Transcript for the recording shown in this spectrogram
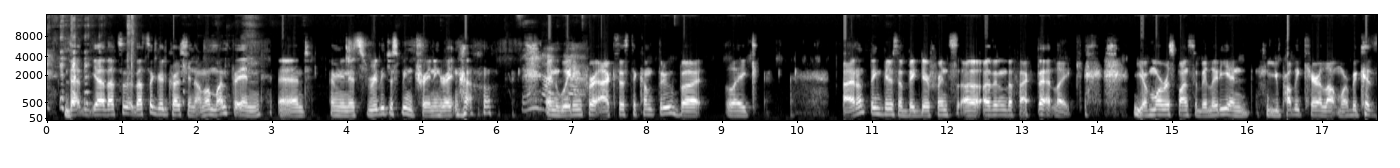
that yeah, that's a that's a good question. I'm a month in, and I mean it's really just been training right now, and waiting yeah. for access to come through. But like, I don't think there's a big difference uh, other than the fact that like you have more responsibility and you probably care a lot more because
